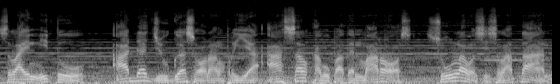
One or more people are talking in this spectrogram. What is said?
Selain itu, ada juga seorang pria asal Kabupaten Maros, Sulawesi Selatan,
